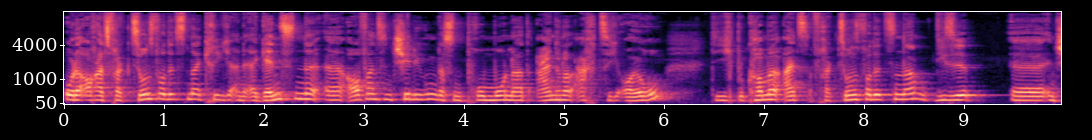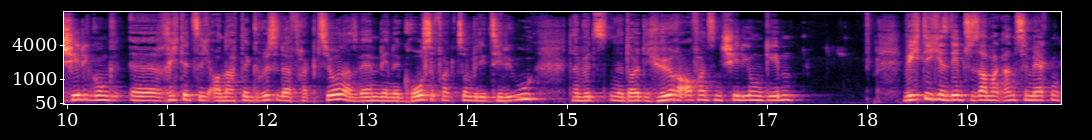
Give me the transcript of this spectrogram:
Oder auch als Fraktionsvorsitzender kriege ich eine ergänzende äh, Aufwandsentschädigung. Das sind pro Monat 180 Euro die ich bekomme als Fraktionsvorsitzender. Diese äh, Entschädigung äh, richtet sich auch nach der Größe der Fraktion. Also wären wir eine große Fraktion wie die CDU, dann wird es eine deutlich höhere Aufwandsentschädigung geben. Wichtig ist in dem Zusammenhang anzumerken,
